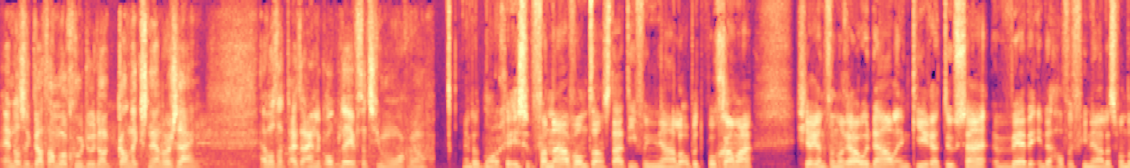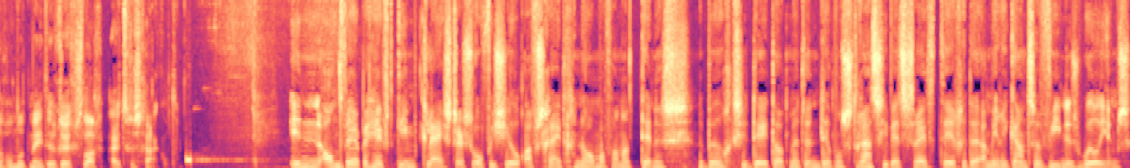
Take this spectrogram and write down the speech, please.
En als ik dat allemaal goed doe, dan kan ik sneller zijn. En wat dat uiteindelijk oplevert, dat zien we morgen wel. En dat morgen is vanavond, dan staat die finale op het programma. Sharon van Rouwendaal en Kira Toussaint werden in de halve finales van de 100 meter rugslag uitgeschakeld. In Antwerpen heeft Kim Kleisters officieel afscheid genomen van het tennis. De Belgische deed dat met een demonstratiewedstrijd tegen de Amerikaanse Venus Williams.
